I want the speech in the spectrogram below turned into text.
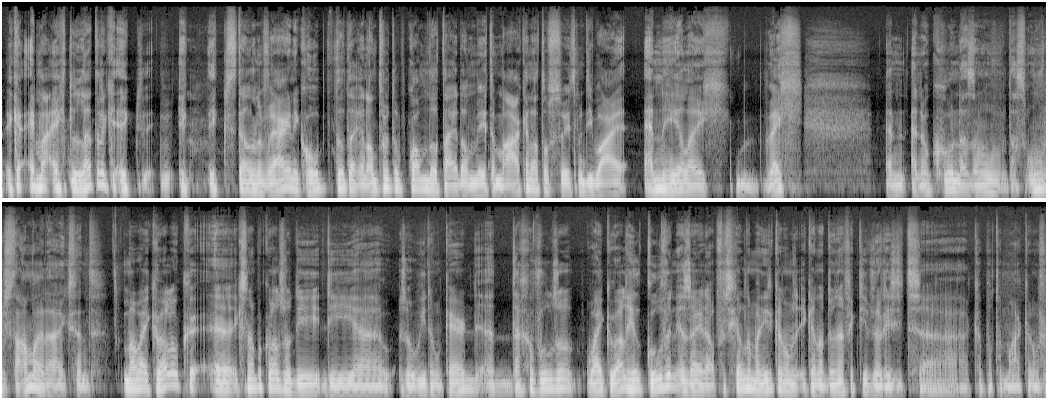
ik, maar echt letterlijk, ik, ik, ik stelde een vraag en ik hoopte dat daar een antwoord op kwam dat hij dan mee te maken had of zoiets. Maar die waren en heel erg weg. En, en ook gewoon, dat is, dat is onverstaanbaar, dat accent. Maar wat ik wel ook, eh, ik snap ook wel zo die, die eh, zo we don't care, eh, dat gevoel zo. Wat ik wel heel cool vind, is dat je dat op verschillende manieren kan, je kan dat doen effectief door eens iets kapot te maken. Of,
